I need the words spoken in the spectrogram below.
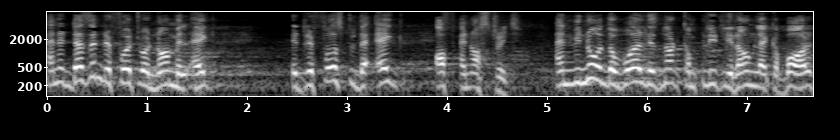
And it doesn't refer to a normal egg. It refers to the egg of an ostrich. And we know the world is not completely round like a ball,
